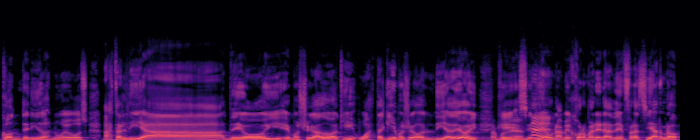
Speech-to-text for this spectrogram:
contenidos nuevos. Hasta el día de hoy hemos llegado aquí, o hasta aquí hemos llegado el día de hoy, que bien. sería Eh. una mejor manera de frasearlo.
